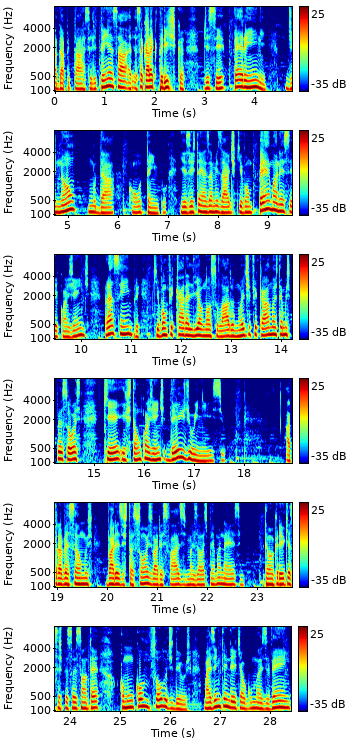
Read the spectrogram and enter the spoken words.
adaptar-se, ele tem essa, essa característica de ser perene, de não mudar com o tempo. E existem as amizades que vão permanecer com a gente para sempre, que vão ficar ali ao nosso lado, no edificar. Nós temos pessoas que estão com a gente desde o início. Atravessamos várias estações, várias fases, mas elas permanecem. Então eu creio que essas pessoas são até como um consolo de Deus, mas entender que algumas vêm,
